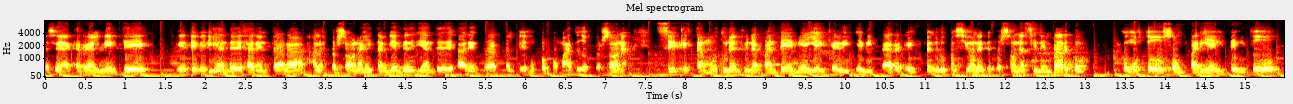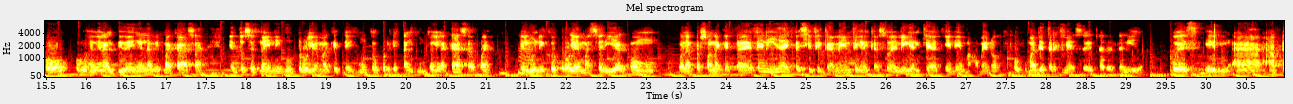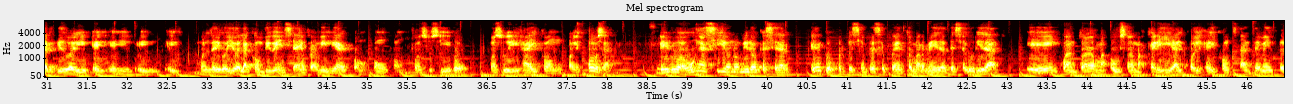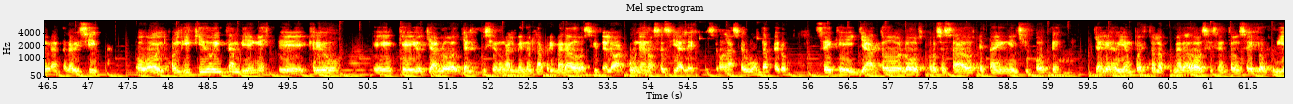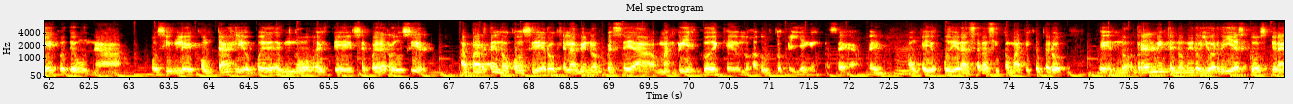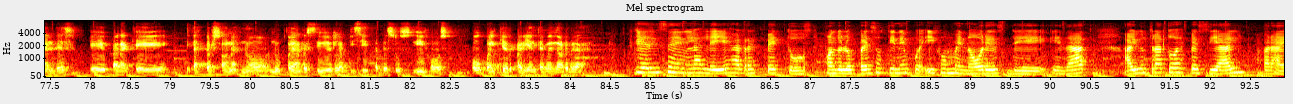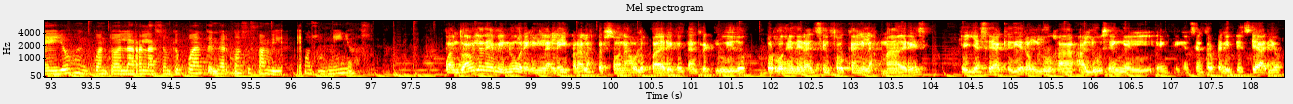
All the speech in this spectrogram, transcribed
o sea, que realmente eh, deberían de dejar entrar a, a, las personas y también deberían de dejar entrar tal vez un poco más de dos personas. Sé que estamos durante una pandemia y hay que evitar agrupaciones de personas. Sin embargo, como todos son parientes y todos por, lo general viven en la misma casa, entonces no hay ningún problema que estén juntos porque están juntos en la casa. Pues el único problema sería con, con, la persona que está detenida, específicamente en el caso de Miguel, que ya tiene más o menos un poco más de tres meses de estar detenido, pues él ha, perdido el, el, el, como le digo yo, la convivencia en familia con, con, con, sus hijos, con su hija y con, la esposa. Pero aún así yo no miro que sea riesgo porque siempre se pueden tomar medidas de seguridad eh, en cuanto a uso de mascarilla, alcohol gel constantemente durante la visita o alcohol líquido y también este, creo eh, que ellos ya, lo, les pusieron al menos la primera dosis de la vacuna. No sé si ya les pusieron la segunda, pero sé que ya todos los procesados que están en el chipote ya les habían puesto la primera dosis. Entonces los riesgos de una posible contagio puede, no, este, se puede reducir. Aparte, no considero que la menor pues, sea más riesgo de que los adultos que lleguen. O sea, eh, aunque ellos pudieran ser asintomáticos, pero eh, no, realmente no miro yo riesgos grandes eh, para que estas personas no, no puedan recibir las visitas de sus hijos o cualquier pariente menor de edad. ¿Qué dicen las leyes al respecto? Cuando los presos tienen pues, hijos menores de edad, ¿hay un trato especial para ellos en cuanto a la relación que puedan tener con sus familias, con sus niños? Cuando habla de menores en la ley para las personas o los padres que están recluidos, por lo general se enfocan en las madres que ya sea que dieron luz a, luz en el, en, el, centro penitenciario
